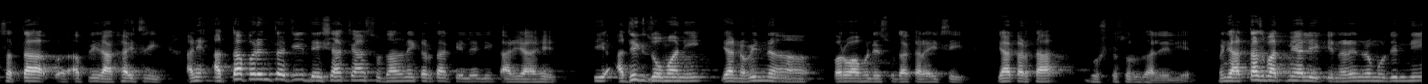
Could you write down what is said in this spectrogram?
सत्ता आपली राखायची. आणि आत्तापर्यंत जी देशाच्या सुधारणेकरता केलेली कार्य आहेत ती अधिक जोमानी या नवीन पर्वामध्ये सुद्धा करायची याकरता गोष्ट सुरू झालेली आहे. म्हणजे आत्ताच बातमी आली की नरेंद्र मोदींनी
